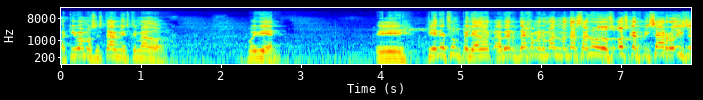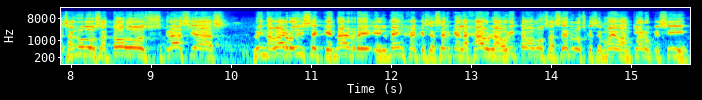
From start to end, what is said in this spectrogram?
Aquí vamos a estar, mi estimado. Muy bien. Eh, tienes un peleador. A ver, déjame nomás mandar saludos. Oscar Pizarro dice saludos a todos. Gracias. Luis Navarro dice que narre el Benja que se acerca a la jaula. Ahorita vamos a hacer los que se muevan, claro que sí.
